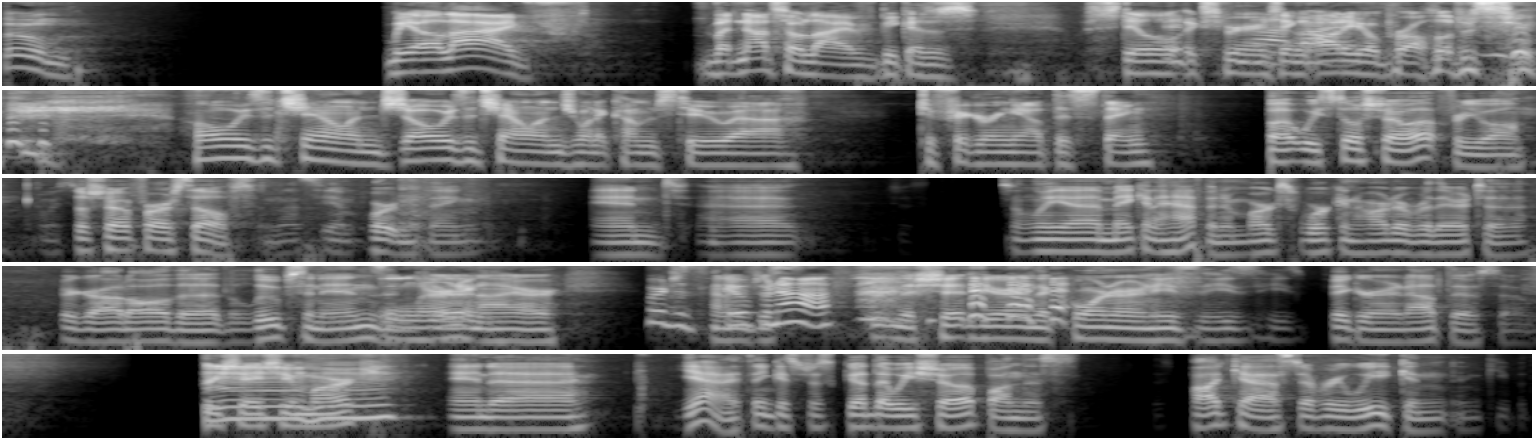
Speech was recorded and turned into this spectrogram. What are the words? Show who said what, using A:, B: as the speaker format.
A: Boom. We are live, but not so live because still
B: It's
A: experiencing audio problems. always a challenge. Always a challenge when it comes to uh, to figuring out this thing.
C: but we still show up for you all. We still show up for ourselves, and that's the important thing. And uh, certainly uh, making it happen. And Marc's working hard over there to figure out all the, the loops and ends. And Jared
A: Learning.
C: and I are
B: We're just goofing
C: just
B: off.
C: shooting the shit here in the corner, and he's he's he's figuring it out though. So appreciate you, Marc.
A: Mhm.
C: And uh, yeah, I think it's just good that we show up on this podcast every week and, and keep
